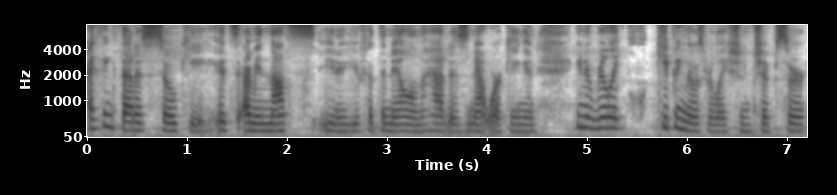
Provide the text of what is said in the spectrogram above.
I think that is so key. It's I mean that's you know you've hit the nail on the head is networking and you know really keeping those relationships or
